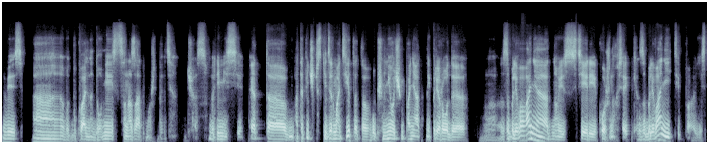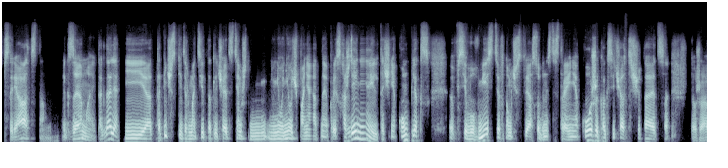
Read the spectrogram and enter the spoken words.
весь. А, вот буквально до месяца назад, может быть, сейчас в ремиссии. Это атопический дерматит. Это, в общем, не очень понятной природы Э, заболевания, одно из серии кожных всяких заболеваний, типа есть псориаз, там, экзема и так далее. И атопический дерматит отличается тем, что него не очень понятное происхождение, или точнее комплекс всего вместе, в том числе особенности строения кожи, как сейчас считается, тоже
